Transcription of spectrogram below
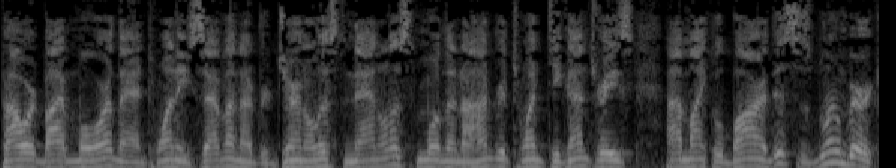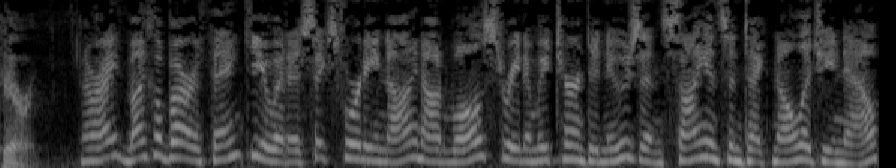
powered by more than 2,700 journalists and analysts from more than 120 countries. I'm Michael Barr. This is Bloomberg, Karen. All right, Michael Barr, thank you. It is 649 on Wall Street, and we turn to news and science and technology now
